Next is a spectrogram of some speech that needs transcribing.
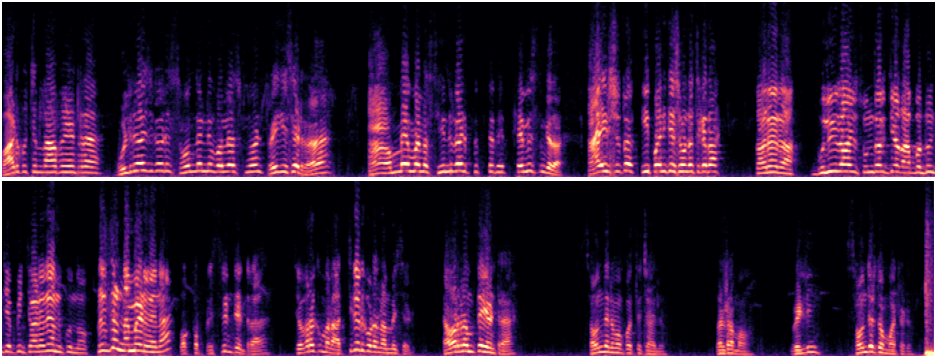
వాడికి వచ్చిన లాభం ఏంట్రా? బుల్లిరాజు గారి సౌందర్ని వల్లేసుకుని ట్రై చేశాడు ఆ అమ్మాయి మన సీను గారి ప్రేమిస్తుంది కదా. ఆ ఈ పని చేసి ఉండొచ్చు కదా. సరేరా బులిరాజు సుందర్ చేత అబద్ధం చెప్పించాడని అనుకుందాం. ప్రెసిడెంట్ నమ్మేడువేనా? ఒక్క ప్రెసిడెంట్ ఏంట్రా? చివరకు మన అచ్చగడు కూడా నమ్మేశాడు. ఎవరు నమ్మితే ఏంట్రా? సౌందర్యం నమ్మపోతే చాలు. వెళ్ళరా మావ. వెళ్ళి సౌందర్యతో మాట్లాడు.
